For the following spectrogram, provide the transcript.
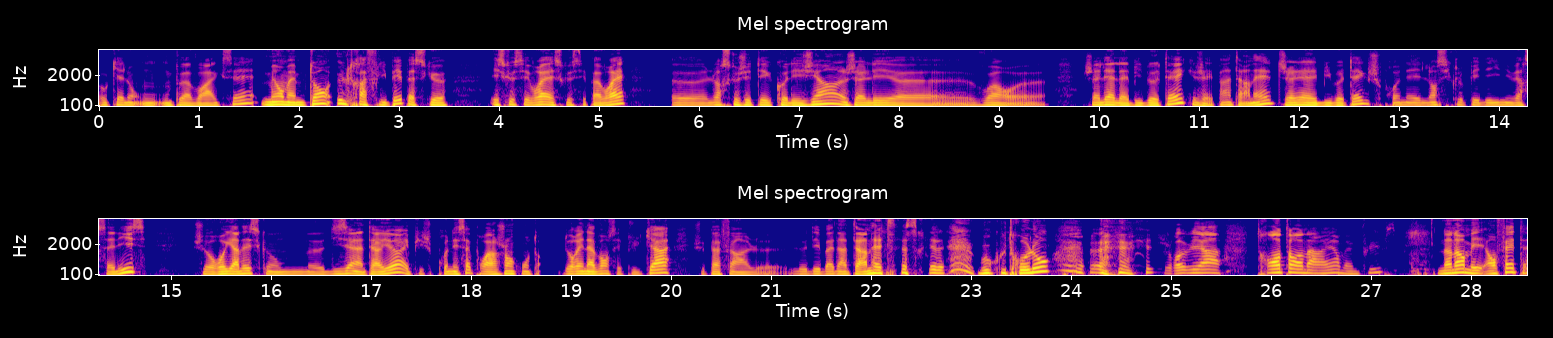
auxquelles on, peut avoir accès, mais en même temps ultra flippé parce que est-ce que c'est vrai, est-ce que c'est pas vrai? Euh, Lorsque j'étais collégien, j'allais voir, j'allais à la bibliothèque, j'avais pas internet, j'allais à la bibliothèque, je prenais l'encyclopédie Universalis, je regardais ce qu'on me disait à l'intérieur et puis je prenais ça pour argent comptant. Dorénavant, c'est plus le cas. Je vais pas faire le, débat d'internet, ça serait beaucoup trop long. je reviens 30 ans en arrière, même plus. Non, non, mais en fait,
